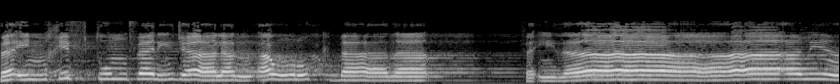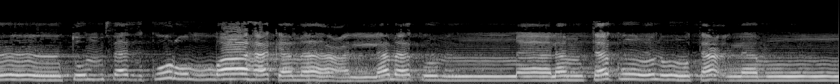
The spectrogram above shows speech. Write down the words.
فإن خفتم فرجالا أو ركبانا فإذا أمنتم فاذكروا الله كما علمكم ما لم تكونوا تعلمون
